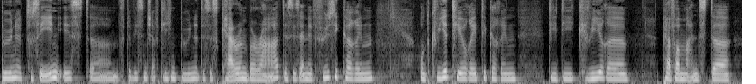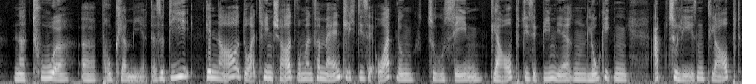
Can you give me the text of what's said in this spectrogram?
Bühne zu sehen ist, auf der wissenschaftlichen Bühne. Das ist Karen Barat. Das ist eine Physikerin und Queertheoretikerin, die die queere Performance der Natur äh, proklamiert. Also die genau dorthin schaut, wo man vermeintlich diese Ordnung zu sehen glaubt, diese binären Logiken abzulesen glaubt.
